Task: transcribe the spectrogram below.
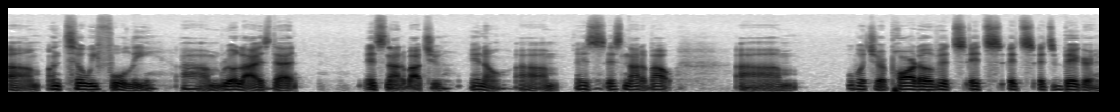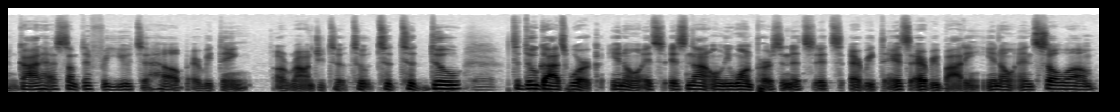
um, until we fully um, realize that it's not about you. You know, um, it's it's not about um, what you're a part of. It's it's it's it's bigger. God has something for you to help everything around you to to to to do to do God's work. You know, it's it's not only one person. It's it's everything. It's everybody. You know, and so um,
